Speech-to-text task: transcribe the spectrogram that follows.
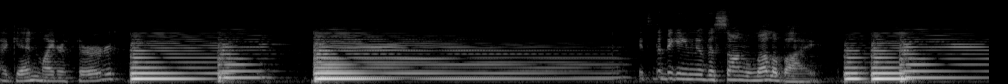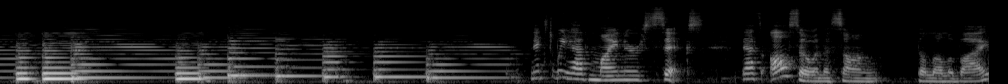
Again, minor third. It's the beginning of the song Lullaby. Next we have minor six. That's also in the song The Lullaby.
